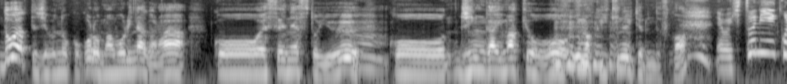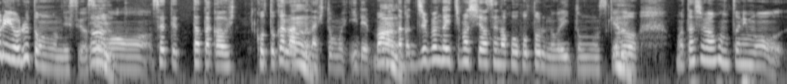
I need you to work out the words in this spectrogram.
どうやって自分の心を守りながらこう SNS という、うん。こう人外魔境をうまく生き抜いてるんですか？いや人にこれよると思うんですよ、そのそうやって戦うことが楽な人もいれば、うん。だから自分が一番幸せな方法を取るのがいいと思うんですけど、私は本当にもう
